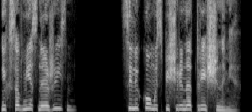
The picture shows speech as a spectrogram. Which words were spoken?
Их совместная жизнь целиком испещрена трещинами.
